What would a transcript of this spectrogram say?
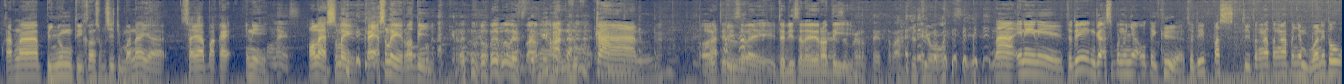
karena bingung dikonsumsi di mana ya saya pakai ini Oles. oles sele kayak sele roti Oleh tangan. bukan Oh, Madu. jadi selai, jadi selai roti. Nah ini ini. Jadi nggak sepenuhnya OTG ya. Jadi pas di tengah-tengah penyembuhan itu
